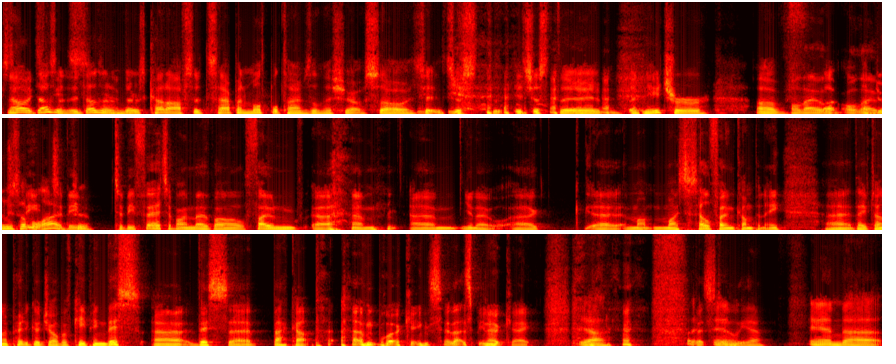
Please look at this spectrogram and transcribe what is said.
so no, it doesn't. It doesn't. Um, There's cutoffs. It's happened multiple times on this show. So it's, it's just it's just the the nature of although of, although of doing something be, live to be, too. To be fair to my mobile phone, uh, um, um, you know, uh, my, my, cell phone company, uh, they've done a pretty good job of keeping this uh, this uh, backup um, working. So that's been okay. Yeah, but still, and, yeah. And uh,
